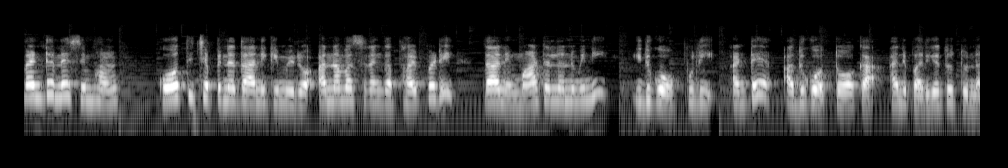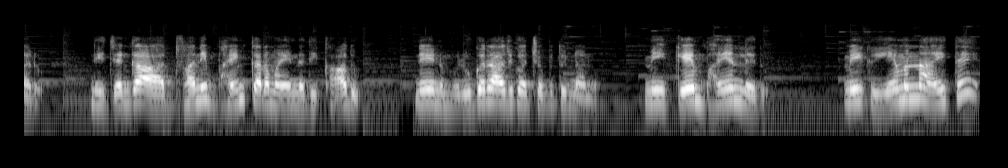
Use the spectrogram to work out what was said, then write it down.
వెంటనే సింహం కోతి చెప్పిన దానికి మీరు అనవసరంగా భయపడి దాని మాటలను విని ఇదిగో పులి అంటే అదుగో తోక అని పరిగెత్తుతున్నారు. నిజంగా ఆ ధ్వని భయంకరమైనది కాదు. నేను మృగరాజుగా చెబుతున్నాను. మీకేం భయం లేదు. మీకు ఏమన్నా అయితే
